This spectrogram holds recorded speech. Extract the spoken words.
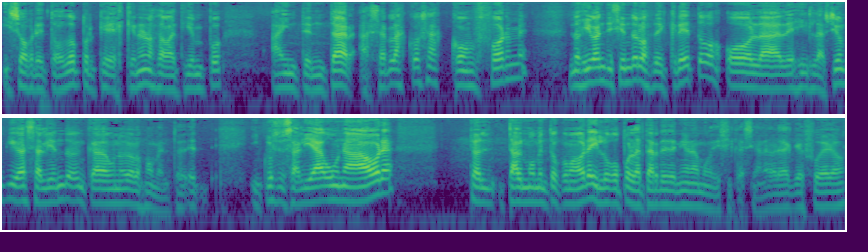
y sobre todo porque es que no nos daba tiempo a intentar hacer las cosas conforme nos iban diciendo los decretos o la legislación que iba saliendo en cada uno de los momentos. Eh, incluso salía una hora, tal, tal momento como ahora, y luego por la tarde tenía una modificación. La verdad que fueron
